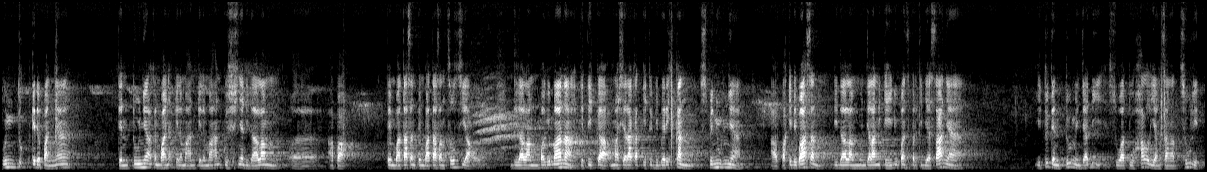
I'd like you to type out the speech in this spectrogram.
untuk ke depannya tentunya akan banyak kelemahan-kelemahan khususnya di dalam uh, apa pembatasan-pembatasan sosial di dalam bagaimana ketika masyarakat itu diberikan sepenuhnya apa kebebasan di dalam menjalani kehidupan seperti biasanya itu tentu menjadi suatu hal yang sangat sulit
